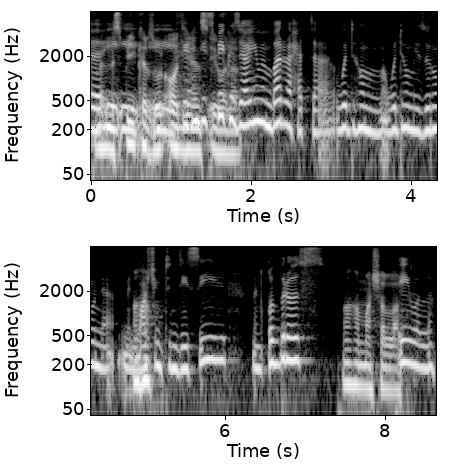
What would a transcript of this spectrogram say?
ال speakers إي، في عندي وال audience speakers؟ جايين من برا حتى ودهم ودهم يزورونا من. واشنطن دي سي من قبرص أها ما شاء الله إي والله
